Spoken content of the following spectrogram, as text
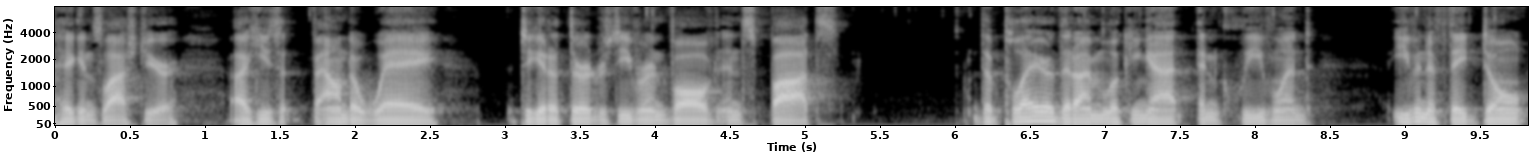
Higgins last year, uh, he's found a way to get a third receiver involved in spots. The player that I'm looking at in Cleveland, even if they don't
